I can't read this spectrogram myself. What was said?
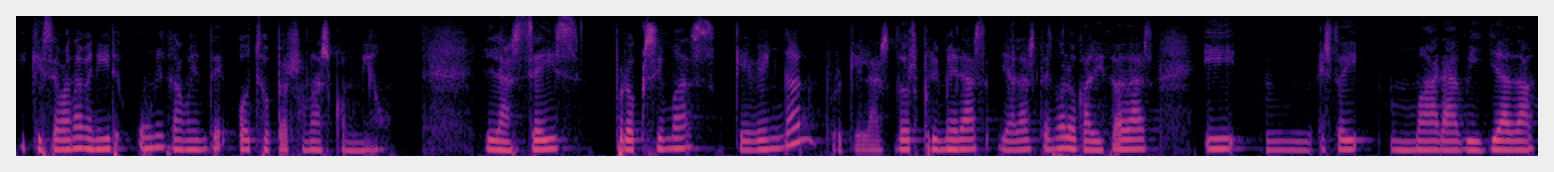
y que se van a venir únicamente ocho personas conmigo. Las seis próximas que vengan, porque las dos primeras ya las tengo localizadas y mm, estoy maravillada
